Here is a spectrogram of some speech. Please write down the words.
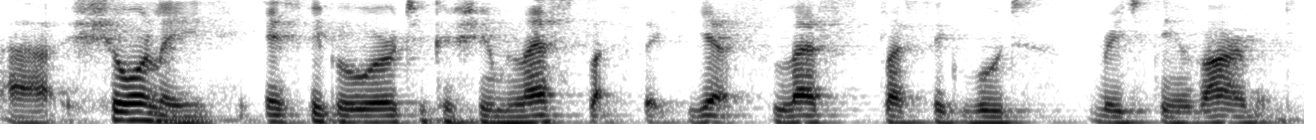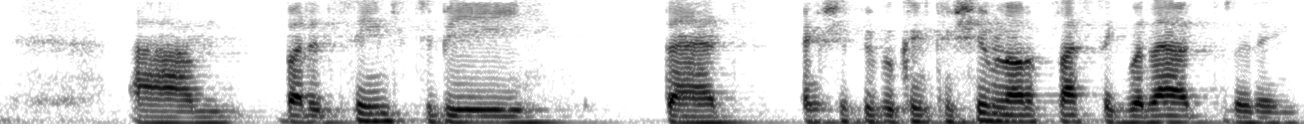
uh, surely if people were to consume less plastic, yes, less plastic would reach the environment. Um, but it seems to be that actually people can consume a lot of plastic without polluting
